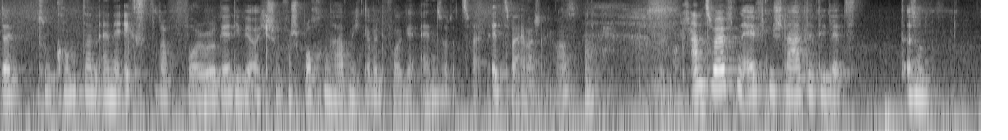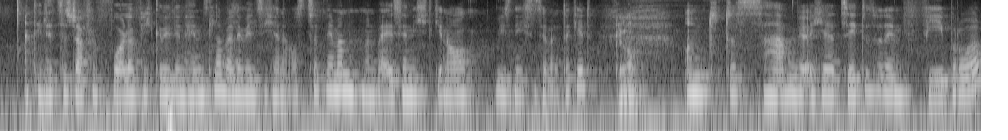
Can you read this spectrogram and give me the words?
dazu kommt dann eine extra Folge, die wir euch schon versprochen haben. Ich glaube in Folge 1 oder 2. Äh, 2 wahrscheinlich was. Am 12.11. startet die letzte, also die letzte Staffel vorläufig Gretchen Hensler, weil er will sich eine Auszeit nehmen. Man weiß ja nicht genau, wie es nächstes Jahr weitergeht. Genau. Und das haben wir euch ja erzählt, das war im Februar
